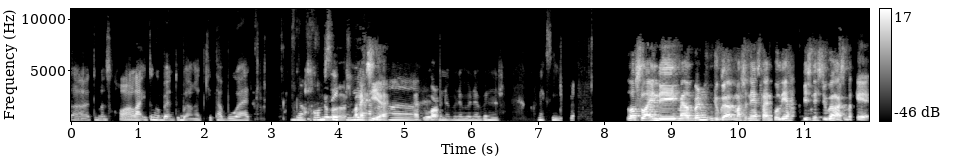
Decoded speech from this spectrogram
eh, teman sekolah itu ngebantu banget kita buat gak homesick Betul, koneksi ya, network. bener bener bener bener koneksi juga Lo selain di Melbourne juga maksudnya selain kuliah bisnis juga nggak sempet kayak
